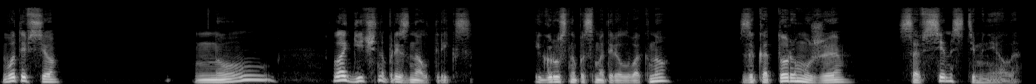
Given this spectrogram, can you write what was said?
Вот и все. Ну, логично, признал Трикс. И грустно посмотрел в окно, за которым уже совсем стемнело.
